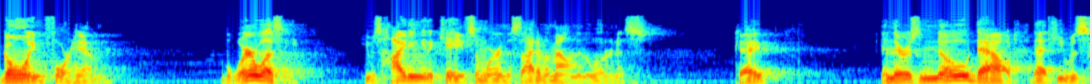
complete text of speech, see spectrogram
going for him. But where was he? He was hiding in a cave somewhere in the side of a mountain in the wilderness. Okay? And there is no doubt that he was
